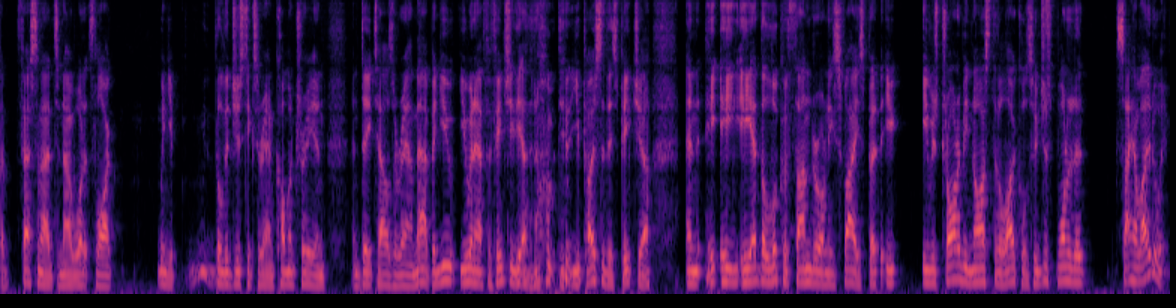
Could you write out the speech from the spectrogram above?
I'm fascinated to know what it's like when you the logistics around commentary and, and details around that. But you you went out for Finchy the other night. You posted this picture, and he, he, he had the look of thunder on his face, but he he was trying to be nice to the locals who just wanted to say hello to him.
